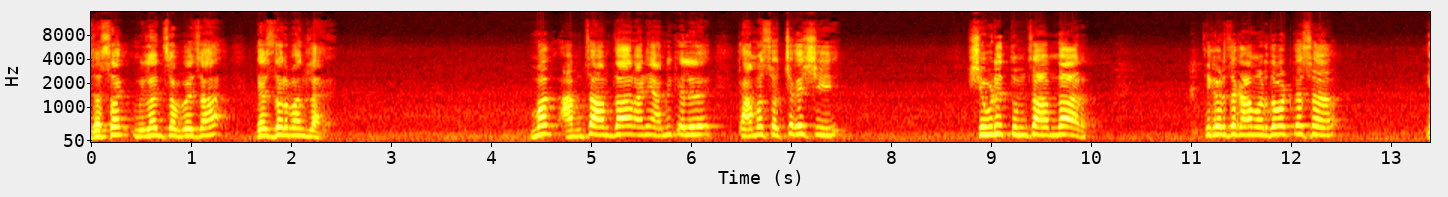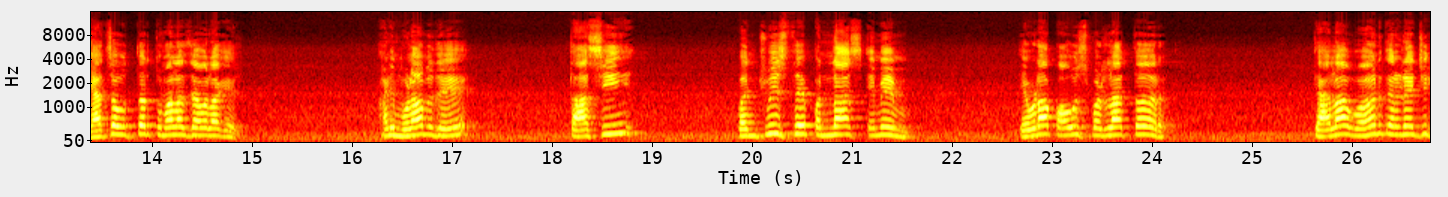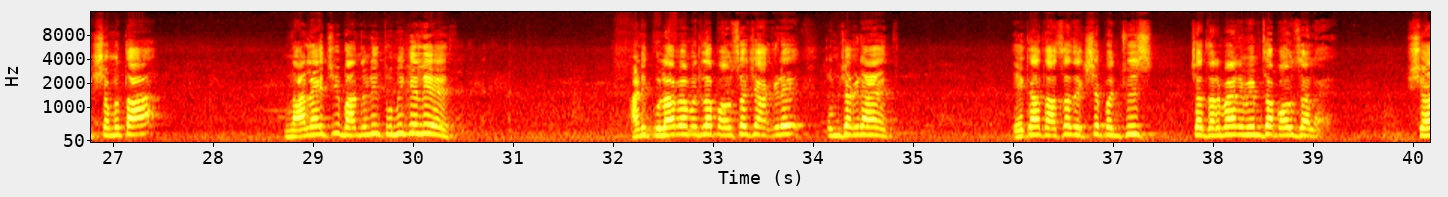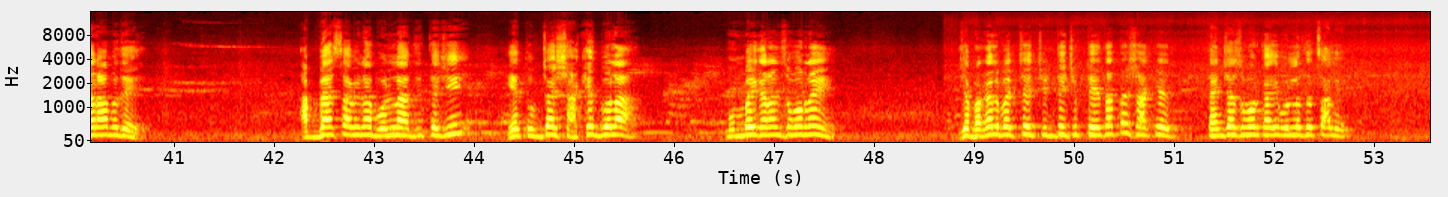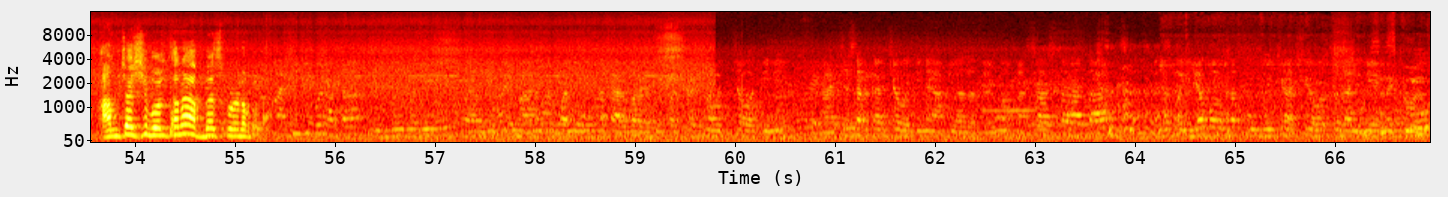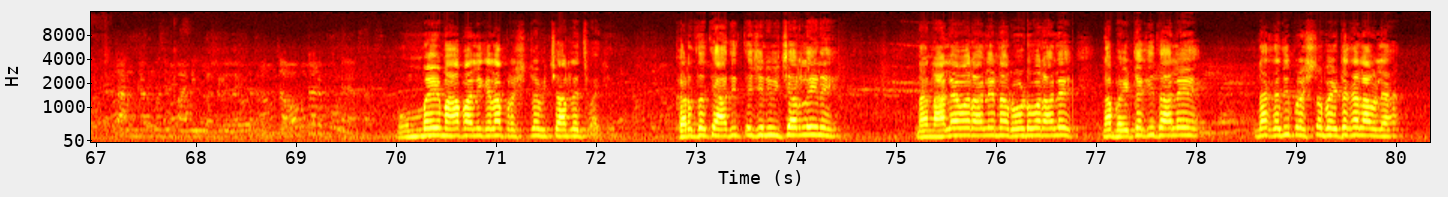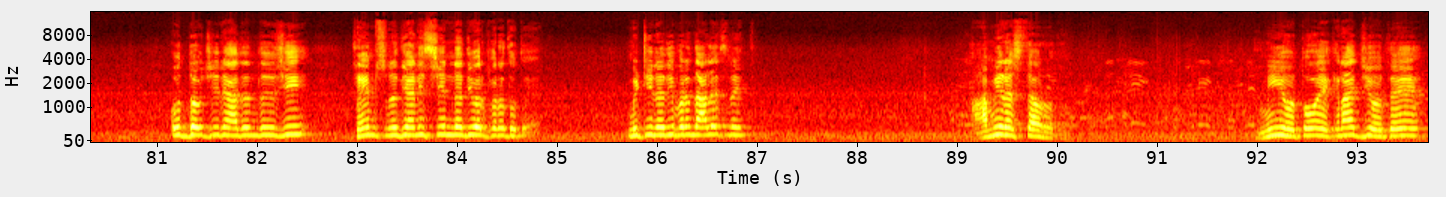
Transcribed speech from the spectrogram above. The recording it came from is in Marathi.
जसं मिलन सबवेचा गजदर बांधला आहे मग आमचा आमदार आणि आम्ही केलेले कामं स्वच्छ कशी? शिवडीत तुमचा आमदार तिकडचं काम अर्धवट कसं? ह्याचं उत्तर तुम्हालाच द्यावं लागेल. आणि मुळामध्ये तासी पंचवीस ते पन्नास एम एम एवढा पाऊस पडला तर त्याला वहन करण्याची क्षमता नाल्याची बांधणी तुम्ही केली आहे आणि कुलाब्यामधल्या पावसाचे आकडे तुमच्याकडे आहेत. एका तासात एकशे पंचवीसच्या दरम्यान एम एमचा पाऊस झाला आहे शहरामध्ये अभ्यासाविना बोलणं आदित्यजी हे तुमच्या शाखेत बोला. मुंबईकरांसमोर नाही. जे बगल बच्चे चिंटे चिपटे येतात ना शाखेत त्यांच्यासमोर काही बोललं तर चालेल. आमच्याशी बोलताना अभ्यास पूर्ण बोला. पहिल्या पावसात मुंबईची अशी अवस्था झालेली आहे. मेट्रो स्थानकांमध्ये पाणी घुसलेलं जबाबदार कोण आहे आता? मुंबई महापालिकेला प्रश्न विचारलेच पाहिजे. खरं तर ते आदित्यजींनी विचारलंही नाही. ना नाल्यावर आले ना रोडवर आले ना बैठकीत आले ना कधी प्रश्न बैठका लावल्या. उद्धवजीने आनंदजी थेम्स नदी आणि सीन नदीवर फिरत होते. मिठी नदीपर्यंत आलेच नाहीत. आम्ही रस्त्यावर होतो. मी होतो एकनाथजी होते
